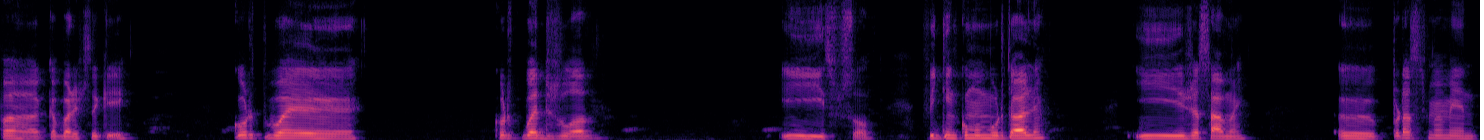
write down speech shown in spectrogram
para acabar isto aqui. Curto é. Curto é deslado. E isso pessoal. Fiquem com uma mortalha. E já sabem. Uh, proximamente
